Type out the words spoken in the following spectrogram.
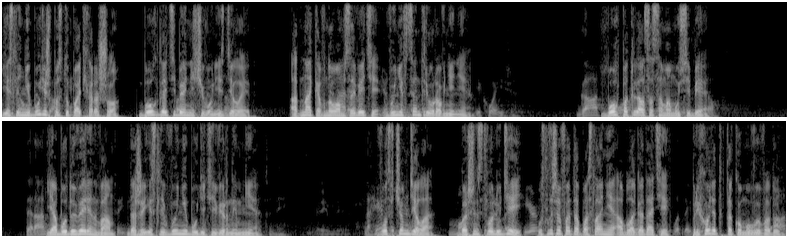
Если не будешь поступать хорошо, Бог для тебя ничего не сделает. Однако в Новом Завете вы не в центре уравнения. Бог поклялся самому себе. «Я буду верен вам, даже если вы не будете верны мне». Вот в чем дело. Большинство людей, услышав это послание о благодати, приходят к такому выводу.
